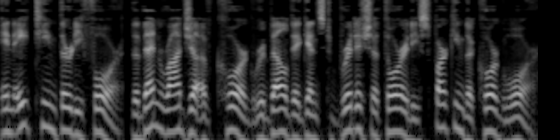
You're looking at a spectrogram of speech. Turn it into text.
In 1834, the then Rajah of Coorg rebelled against British authority sparking the Coorg War.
